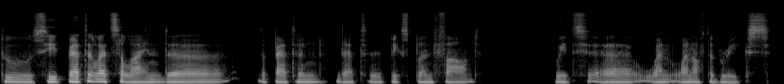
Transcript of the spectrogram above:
to see it better, let's align the, the pattern that uh, Pixplant found with uh, one, one of the bricks.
